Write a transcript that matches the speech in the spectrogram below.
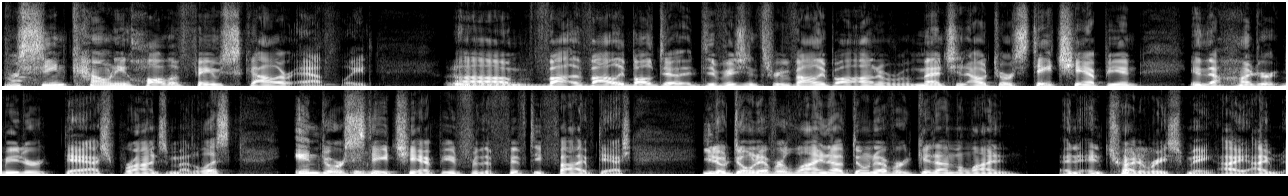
Racine County Hall of Fame scholar athlete. Um, vo- volleyball di- Division three volleyball honorable mention, outdoor state champion in the hundred meter dash, bronze medalist, indoor state champion for the fifty five dash. You know, don't ever line up, don't ever get on the line and, and try to race me. I, I'm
